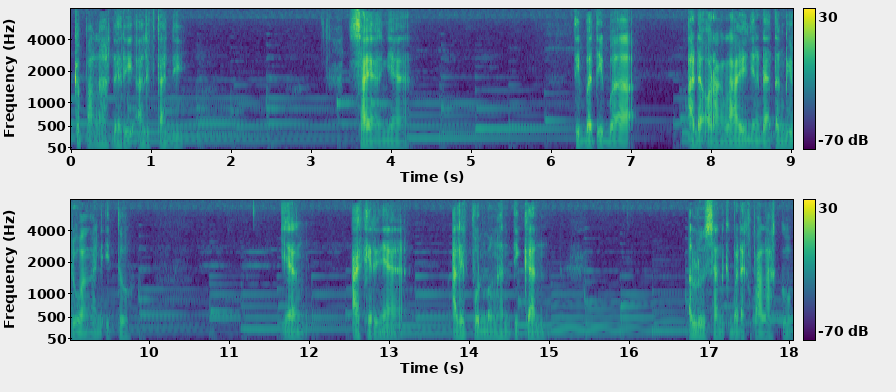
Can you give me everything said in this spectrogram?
kepala dari Alif tadi. Sayangnya, tiba-tiba ada orang lain yang datang di ruangan itu. Yang akhirnya Alif pun menghentikan elusan kepada kepalaku.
